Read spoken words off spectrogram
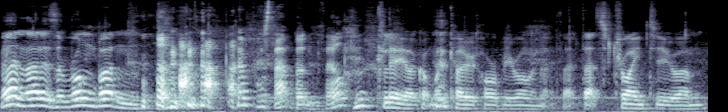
And that is the wrong button. Don't press that button, Phil. Clearly, I got my code horribly wrong in that. that that's trying to um,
